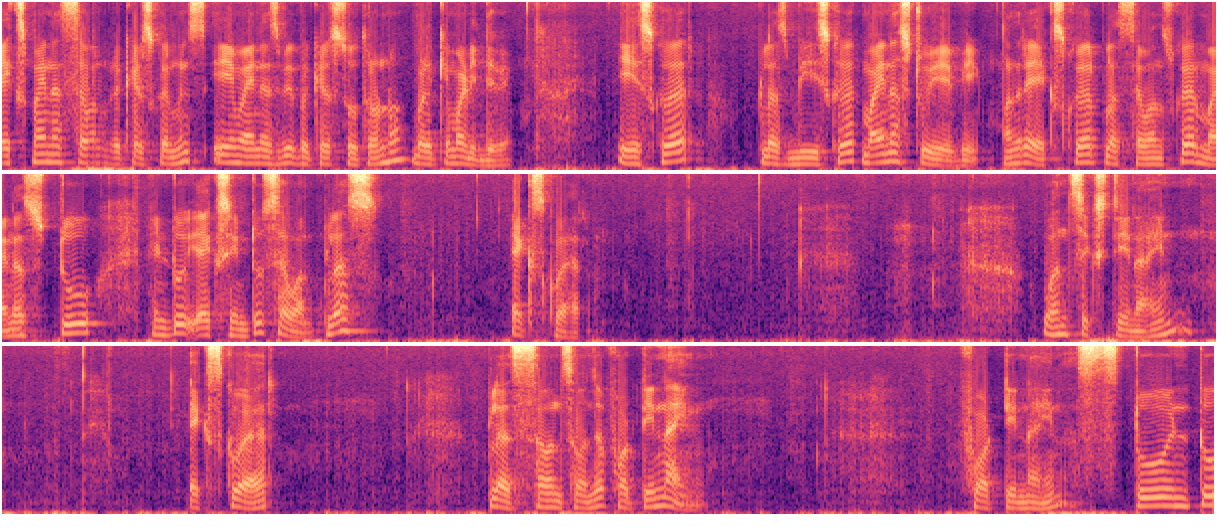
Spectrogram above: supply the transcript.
X minus seven bracket square means A minus B bracket ಸೂತ್ರವನ್ನು ಬಳಕೆ ಮಾಡಿದ್ದೇವೆ A square plus B square minus two A B ಅಂದರೆ X square plus seven square minus two into X into seven plus X square one sixty nine X square plus seven seven forty nine forty nine two into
